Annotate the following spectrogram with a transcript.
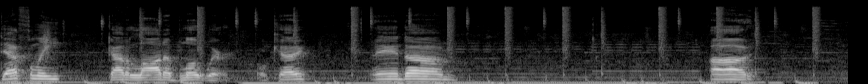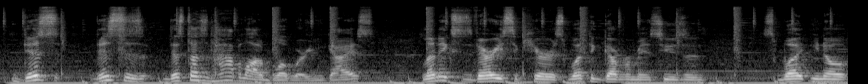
definitely got a lot of bloatware. Okay, and um, uh, this this is this doesn't have a lot of bloatware, you guys. Linux is very secure. It's what the government's using. It's what you know.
